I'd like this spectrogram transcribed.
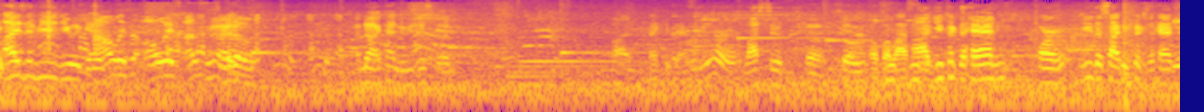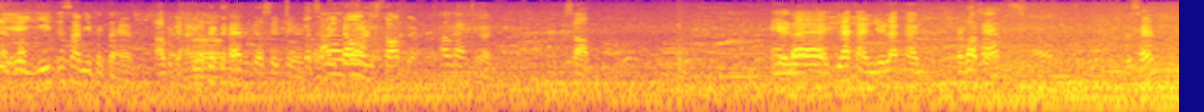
Yo, Eyes of me and you again. How is it always us? I know. No, I can't lose this one. Thank you, Dan. Last two? No. So. Oh, but last Uh, two. you pick the hand, or you decide who picks the hand. Yeah, and you, this time you pick the hand. I'll pick the hand. You'll pick the okay. hand and he'll say pairs. But somebody tell her to stop there. Okay. Stop. Your left hand. Left hand. Your left hand. Your left Okay. hand. This hand?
